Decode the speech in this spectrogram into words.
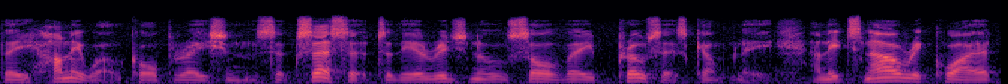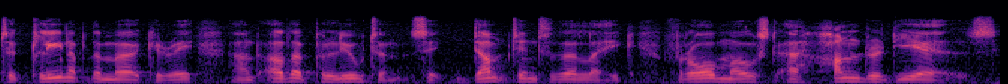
the Honeywell Corporation, successor to the original Solvay Process Company, and it's now required to clean up the mercury and other pollutants it dumped into the lake for almost a hundred years.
